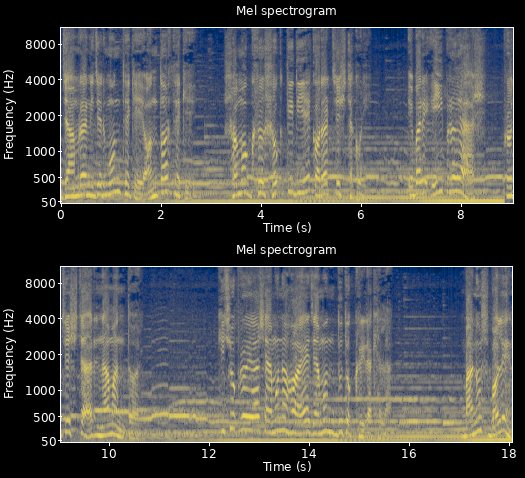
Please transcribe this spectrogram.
যা আমরা নিজের মন থেকে, অন্তর থেকে সমগ্র শক্তি দিয়ে করার চেষ্টা করি। এবারে এই প্রয়াস প্রচেষ্টার নামান্তর। কিছু প্রয়াস এমন হয় যেমন দ্রুতক্রীড়া খেলা। মানুষ বলেন,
